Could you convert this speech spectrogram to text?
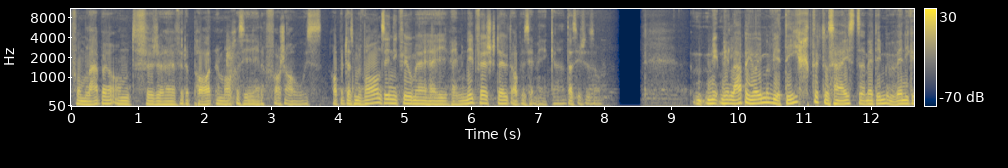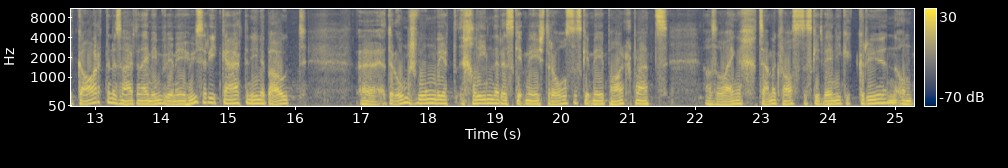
vom Leben. Und für, äh, für einen Partner machen sie eigentlich fast alles. Aber dass wir wahnsinnig viel mehr haben, haben wir nicht festgestellt, aber es haben wir gegeben. Das ist so. Wir, wir, leben ja immer wie dichter, das heisst, man hat immer weniger Garten, es werden immer mehr Häuser in die Gärten eingebaut. Äh, der Umschwung wird kleiner, es gibt mehr Straßen, es gibt mehr Parkplätze. Also eigentlich zusammengefasst, es gibt weniger Grün und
